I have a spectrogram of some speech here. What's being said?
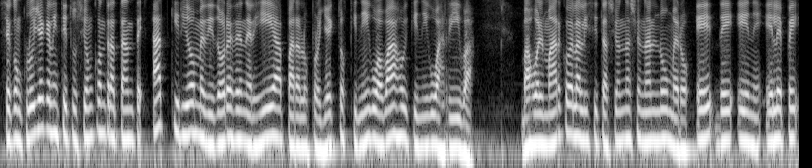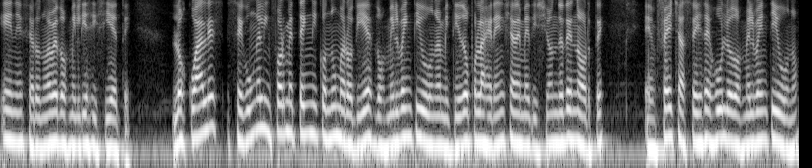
se concluye que la institución contratante adquirió medidores de energía para los proyectos Quinigua Abajo y Quinigua Arriba, bajo el marco de la licitación nacional número EDN LPN 09-2017, los cuales, según el informe técnico número 10-2021 emitido por la Gerencia de Medición de Norte, en fecha 6 de julio 2021,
